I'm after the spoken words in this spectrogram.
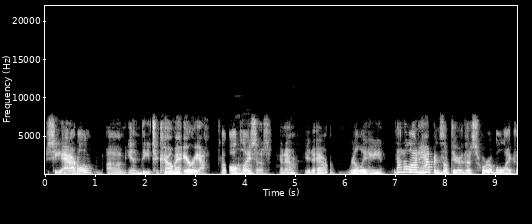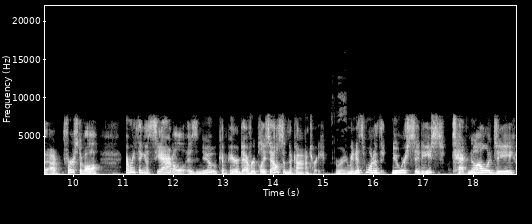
Seattle um, in the Tacoma area, of all Wow. places. You know, you don't really, not a lot happens up there that's horrible like that. First of all, everything in Seattle is new compared to every place else in the country. Right. I mean, it's one of the newer cities. Technology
